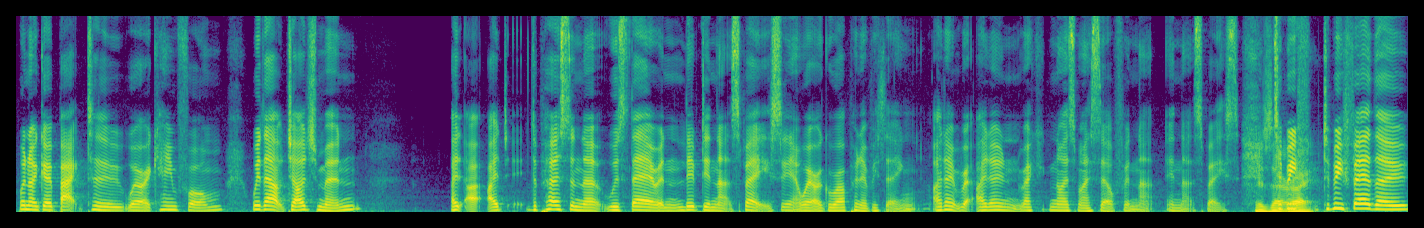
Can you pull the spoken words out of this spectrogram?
when I go back to where I came from without judgment I, I, I the person that was there and lived in that space you know where I grew up and everything I don't re- I don't recognize myself in that in that space Is to that be right? to be fair though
